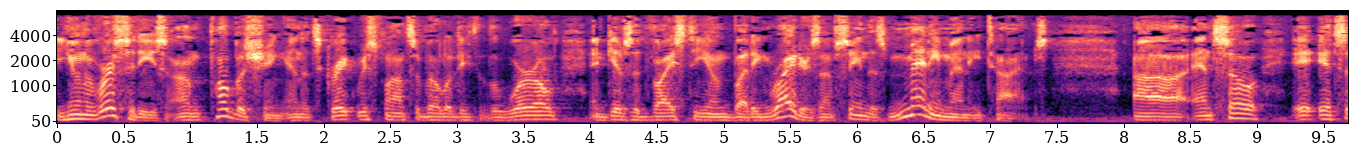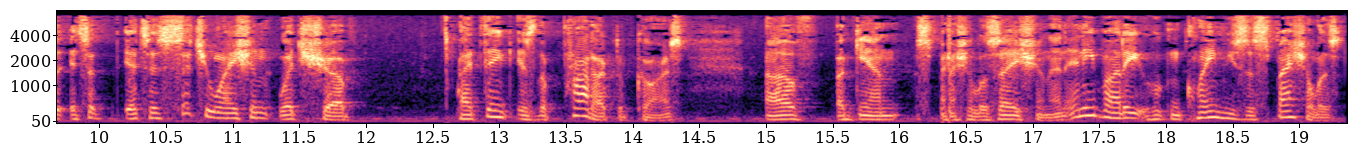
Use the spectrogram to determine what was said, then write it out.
universities on publishing and its great responsibility to the world and gives advice to young budding writers. I've seen this many, many times. Uh, and so it, it's a, it's a it's a situation which uh, I think is the product, of course, of again specialization. And anybody who can claim he's a specialist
